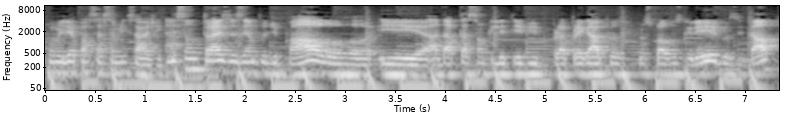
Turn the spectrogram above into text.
como ele ia passar essa mensagem. A lição traz o exemplo de Paulo e a adaptação que ele teve para pregar para os povos gregos e tal,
